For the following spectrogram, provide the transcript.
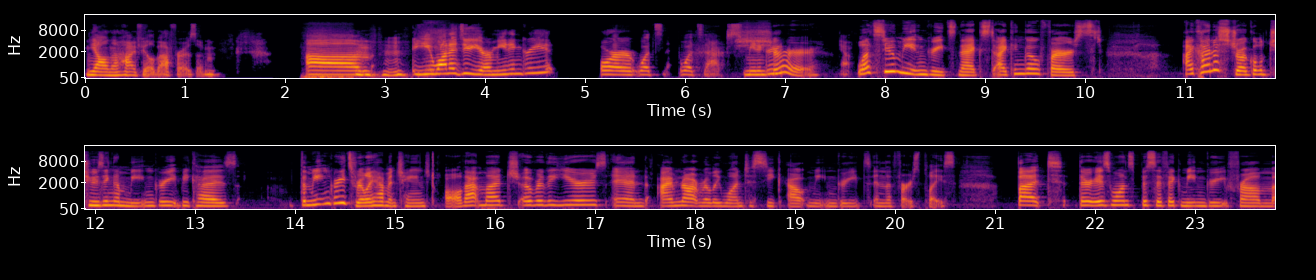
Y'all know how I feel about Frozen. Um, you want to do your meet and greet or what's what's next? Meet and greet. Sure. Yeah. Let's do meet and greets next. I can go first. I kind of struggled choosing a meet and greet because the meet and greets really haven't changed all that much over the years, and I'm not really one to seek out meet and greets in the first place. But there is one specific meet and greet from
